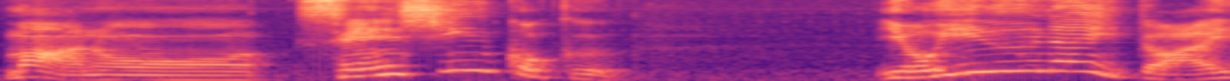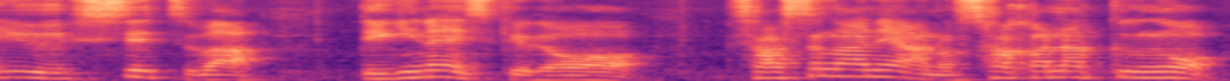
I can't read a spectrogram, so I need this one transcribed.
まああの、先進国、余裕ないとああいう施設はできないですけど、さすがね、あの、さかなクンを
